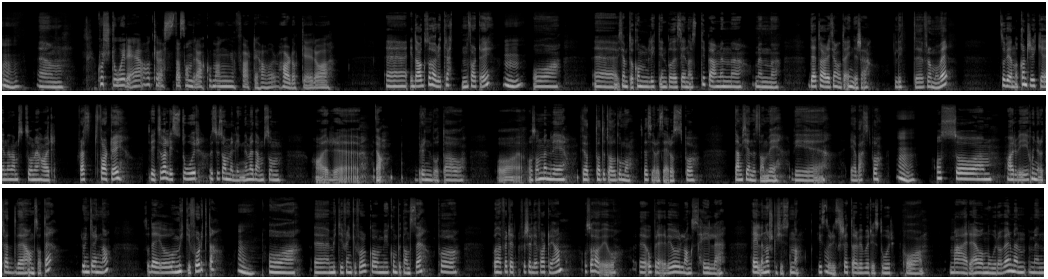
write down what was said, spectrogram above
Mm. Um, Hvor stor er AQS da, Sondre? Hvor mange fartøy har, har dere? Og eh, I dag så har vi 13 fartøy, mm. og eh, vi kommer til å komme litt inn på det senere, tipper jeg, men, eh, men eh, det tallet kommer til å endre seg litt eh, framover. Så vi er nok kanskje ikke en av dem som har flest fartøy. Vi er ikke så veldig stor hvis du sammenligner med dem som har eh, ja, brønnbåter og, og, og sånn, men vi, vi har tatt et valg om å spesialisere oss på de tjenestene vi, vi er best på. Mm. Og så um, har vi 130 ansatte rundt regna. Så det er jo mye folk, da. Mm. Og eh, mye flinke folk og mye kompetanse på, på de forskjellige fartøyene. Og så har vi jo, eh, opererer vi jo langs hele, hele norskekysten, da. Historisk sett har vi vært stor på Mære og nordover, men, men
